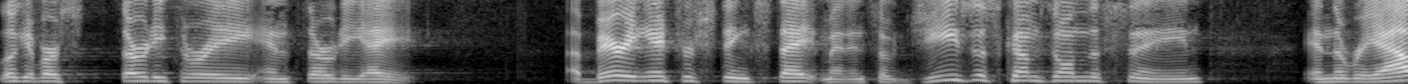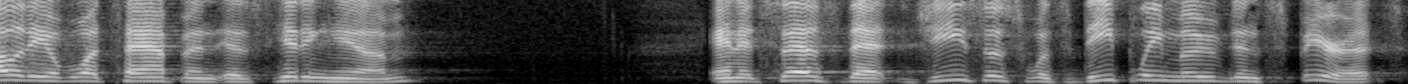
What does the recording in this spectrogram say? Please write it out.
Look at verse 33 and 38. A very interesting statement. And so Jesus comes on the scene, and the reality of what's happened is hitting him. And it says that Jesus was deeply moved in spirit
